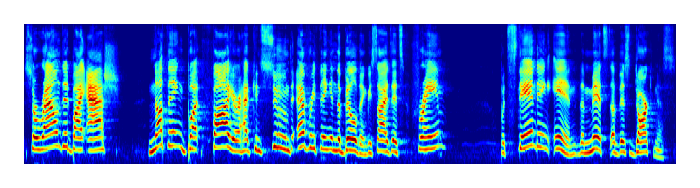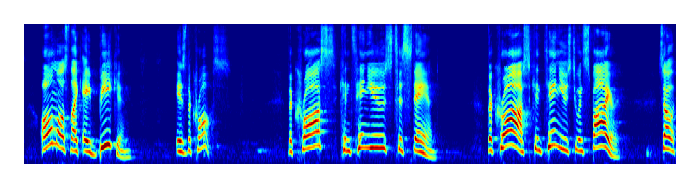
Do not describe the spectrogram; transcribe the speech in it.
Surrounded by ash, nothing but fire had consumed everything in the building besides its frame. But standing in the midst of this darkness almost like a beacon, is the cross. The cross continues to stand. The cross continues to inspire. So,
